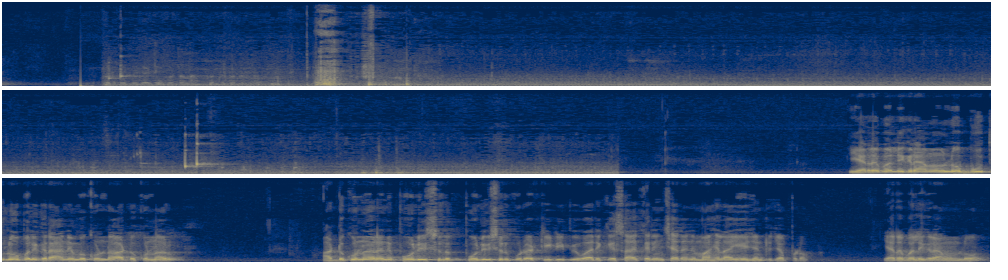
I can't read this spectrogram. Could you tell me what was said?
ఎర్రబల్లి గ్రామంలో బూత్ లోపలికి రానివ్వకుండా అడ్డుకున్నారు. అడ్డుకున్నారని పోలీసులు పోలీసులు కూడా టీడీపీ వారికే సహకరించారని మహిళా ఏజెంట్లు చెప్పడం. ఎర్రబల్లి గ్రామంలో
